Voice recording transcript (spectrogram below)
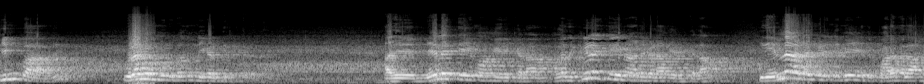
பின்பாடு உலகம் முழுவதும் நிகழ்ந்திருக்கிறது அது மேலத்தேயமாக இருக்கலாம் அல்லது கீழத்தேய நாடுகளாக இருக்கலாம். இது எல்லா இடங்களிலுமே இது பரவலாக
